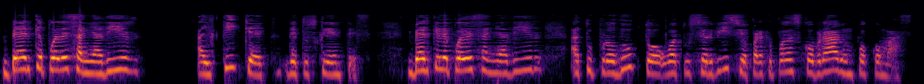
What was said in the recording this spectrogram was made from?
Ver que puedes añadir al ticket de tus clientes, ver qué le puedes añadir a tu producto o a tu servicio para que puedas cobrar un poco más.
